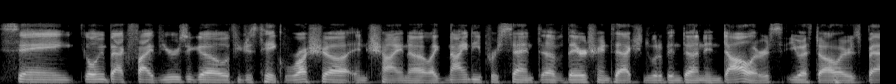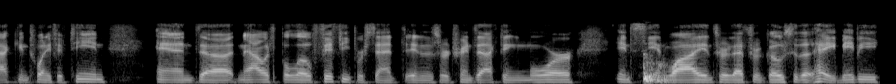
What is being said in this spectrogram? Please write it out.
saying going back five years ago, if you just take Russia and China, like 90% of their transactions would have been done in dollars, US dollars, back in 2015. And uh, now it's below 50%, and they're sort of transacting more in CNY, and sort of that sort of goes to the hey, maybe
